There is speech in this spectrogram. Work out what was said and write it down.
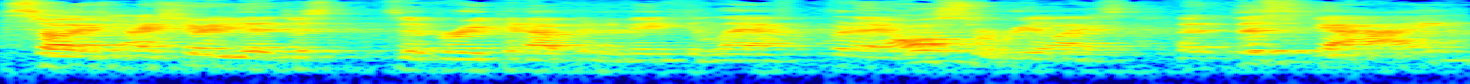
So I, I show you that just to break it up and to make you laugh. But I also realized that this guy,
